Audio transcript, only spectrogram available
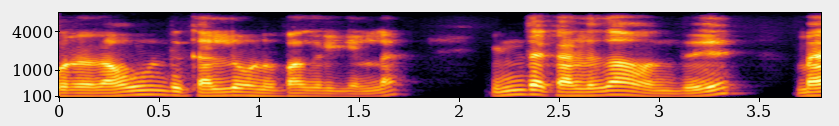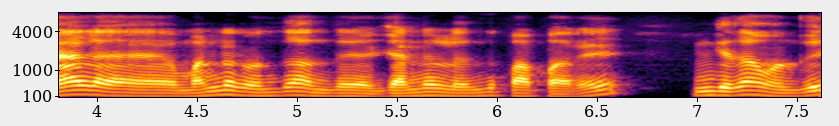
ஒரு ரவுண்டு கல் ஒன்று பார்க்குறீங்கல்ல இந்த கல் தான் வந்து மேலே மன்னர் வந்து அந்த ஜன்னல்லேருந்து பார்ப்பாரு. இங்கே தான் வந்து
